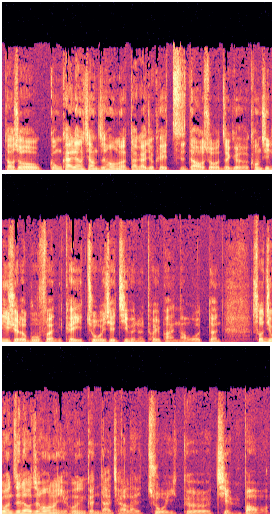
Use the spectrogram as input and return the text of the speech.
到时候公开亮相之后呢，大概就可以知道说这个空气力学的部分可以做一些基本的推判。那我等收集完资料之后呢，也会跟大家来做一个简报。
